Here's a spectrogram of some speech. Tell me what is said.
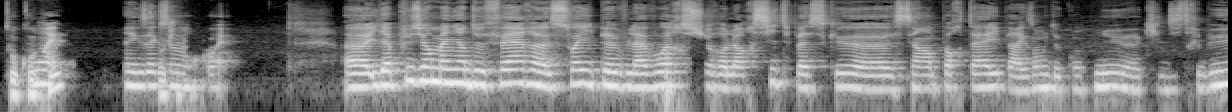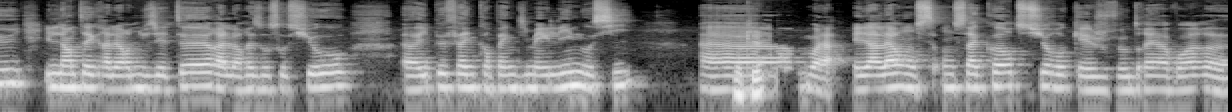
ton contenu? Ouais, exactement. Ouais. Euh, Il y a plusieurs manières de faire. Euh, Soit ils peuvent l'avoir sur leur site parce que euh, c'est un portail, par exemple, de contenu qu'ils distribuent. Ils l'intègrent à leur newsletter, à leurs réseaux sociaux. Euh, ils peuvent faire une campagne d'emailing aussi. Euh. Voilà. Et là, là on, s'accorde sur, OK, je voudrais avoir euh,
